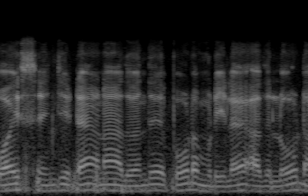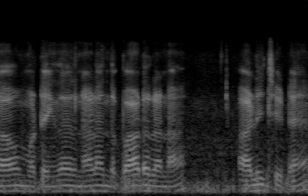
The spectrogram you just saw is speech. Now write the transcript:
வாய்ஸ் செஞ்சிட்டேன். ஆனால் அது வந்து போட முடியல. அது லோட் ஆக மாட்டேங்குது. அதனால் அந்த பாடலை நான் அழிச்சிட்டேன்.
